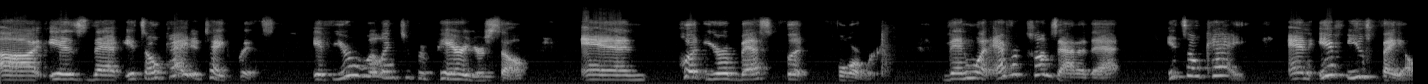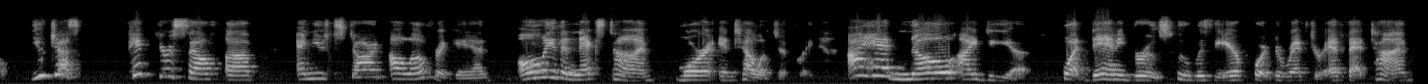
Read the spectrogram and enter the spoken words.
uh, is that it's okay to take risks if you're willing to prepare yourself and put your best foot forward, then whatever comes out of that, it's okay. And if you fail, you just pick yourself up and you start all over again, only the next time more intelligently. I had no idea what Danny Bruce, who was the airport director at that time,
